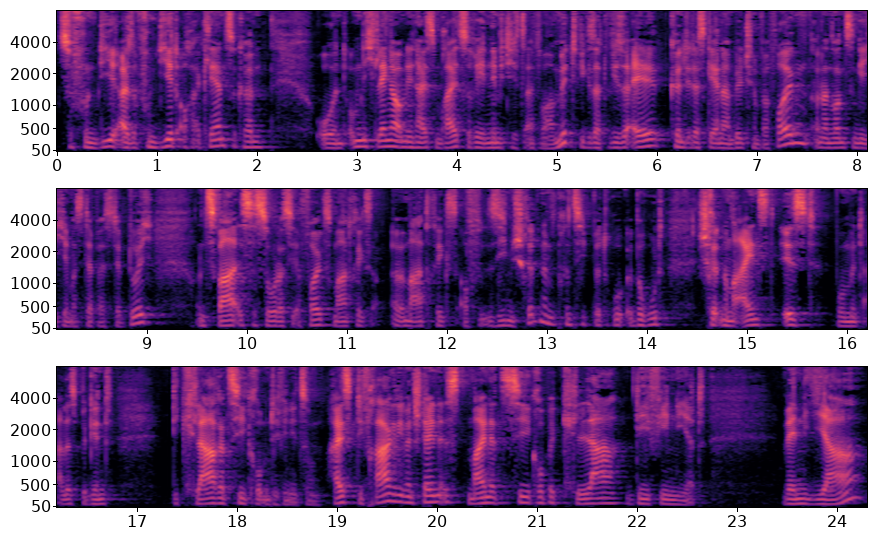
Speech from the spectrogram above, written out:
zu fundiert, also fundiert auch erklären zu können. Und um nicht länger um den heißen Brei zu reden, nehme ich dich jetzt einfach mal mit. Wie gesagt, visuell könnt ihr das gerne am Bildschirm verfolgen und ansonsten gehe ich hier mal Step by Step durch. Und zwar ist es so, dass die Erfolgsmatrix äh, Matrix auf sieben Schritten im Prinzip beruht. Schritt Nummer eins ist, womit alles beginnt, die klare Zielgruppendefinition. Heißt, die Frage, die wir stellen, ist meine Zielgruppe klar definiert? Wenn ja,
